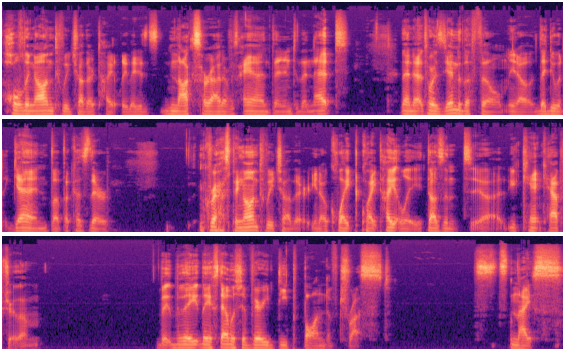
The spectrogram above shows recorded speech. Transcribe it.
holding on to each other tightly. They just knocks her out of his hand and into the net. Then at, towards the end of the film, you know, they do it again, but because they're grasping onto each other, you know, quite quite tightly, doesn't uh, you can't capture them. They, they they establish a very deep bond of trust. It's, it's nice.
